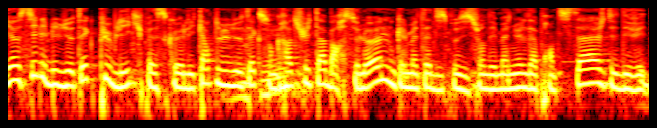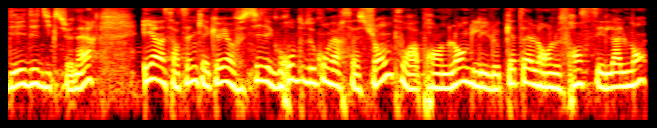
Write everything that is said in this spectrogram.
Il y a aussi les bibliothèques publiques parce que les cartes de bibliothèque sont gratuites à Barcelone, donc elles mettent à disposition des manuels d'apprentissage, des DVD, des dictionnaires. Et il y en a certaines qui accueillent aussi des groupes de conversation pour apprendre l'anglais, le catalan, le français, l'allemand,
